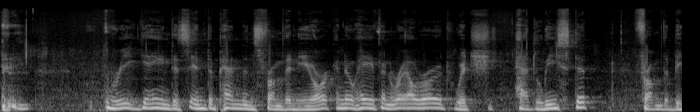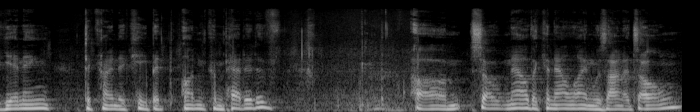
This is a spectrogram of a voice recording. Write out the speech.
regained its independence from the New York and New Haven Railroad, which had leased it from the beginning to kind of keep it uncompetitive. Um, so now the canal line was on its own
